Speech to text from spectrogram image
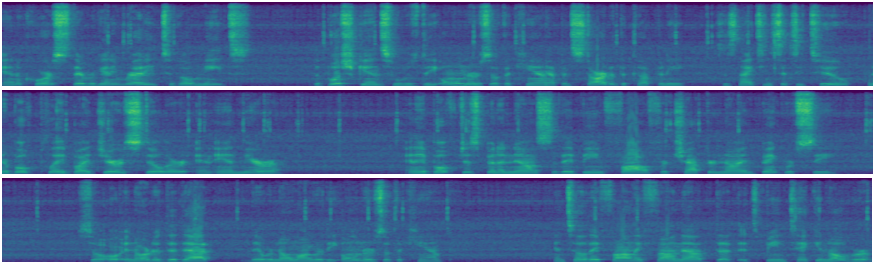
And of course, they were getting ready to go meet the Bushkins, who was the owners of the camp and started the company since 1962. And they're both played by Jerry Stiller and Anne Meara. And they've both just been announced that they're being filed for Chapter 9 bankruptcy. So in order to that, they were no longer the owners of the camp until they finally found out that it's being taken over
